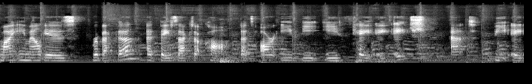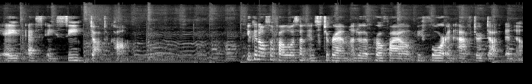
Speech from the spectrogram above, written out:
My email is rebekah at baasac.com. That's R E B E K A H at B A A S A C.com. You can also follow us on Instagram under the profile before and after.no.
